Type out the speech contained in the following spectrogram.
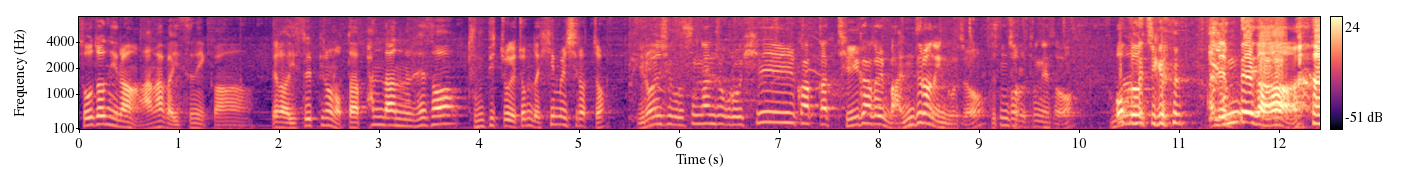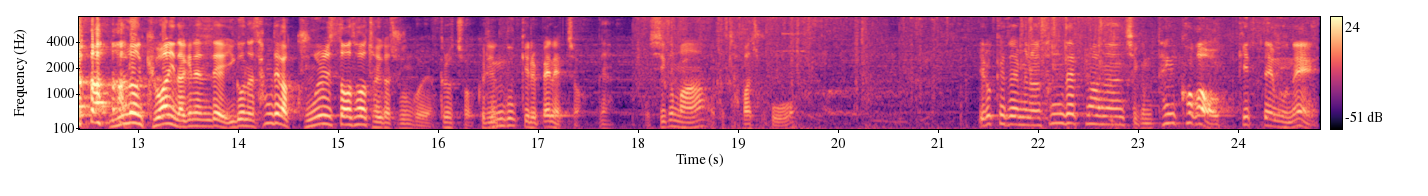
소전이랑 아나가 있으니까 내가 있을 필요는 없다 판단을 해서 둠피 쪽에 좀 더 힘을 실었죠 이런 식으로 순간적으로 힐각과 딜각을 만들어낸 거죠. 순서를 통해서. 어 근데 지금. 본대가 물론 교환이 나긴 했는데 이거는 상대가 궁을 써서 저희가 죽은 거예요 그렇죠. 궁극기를 빼냈죠. 네 시그마 이렇게 잡아주고 이렇게 되면 상대편은 지금 탱커가 없기 때문에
